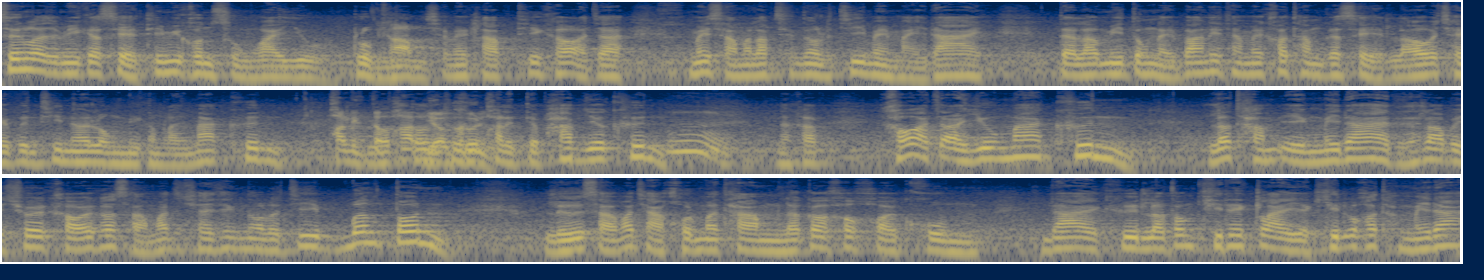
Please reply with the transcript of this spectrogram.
ซึ่งเราจะมีเกษตรที่มีคนสูงวัยอยู่กลุ่มหครันึ่บงใช่ไหมครับที่เขาอาจจะไม่สามารถรับเทคโนโลยีใหม่ ๆ ได้ แต่เรามีตรงไหนบ้างที่ทำให้เขาทำเกษตรแล้วใช้พื้นที่น้อยลงมีกำไรมากขึ้น ผลิตภาพเยอะขึ้นลดต้ทุผลิตภาพเยอะขึ้นนะครับเขาอาจจะอายุมากขึ้นแล้วทำเองไม่ได้แต่ถ้าเราไปช่วยเขาให้เขาสามารถจะใช้เทคโนโลยีเบื้องต้น หรือสามารถหาคนมาทำแล้วก็เขาคอยคุมได้คือเราต้องคิดให้ไกล อย่าคิดว่าเขาทำไม่ได้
